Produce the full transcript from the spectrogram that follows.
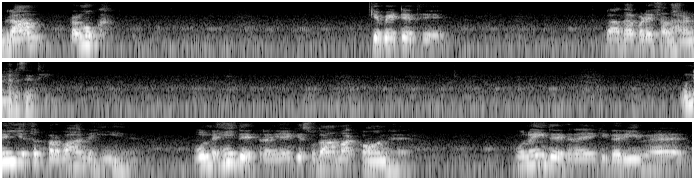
ग्राम प्रमुख के बेटे थे। राधा बड़े साधारण घर से थी। उन्हें ये सब परवाह नहीं है। वो नहीं देख रहे हैं कि सुदामा कौन है। वो नहीं देख रहे हैं कि गरीब है।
